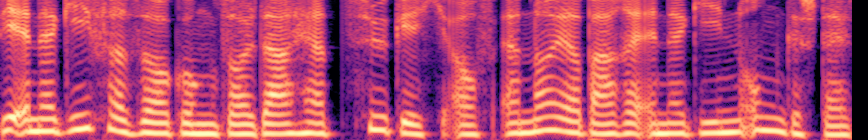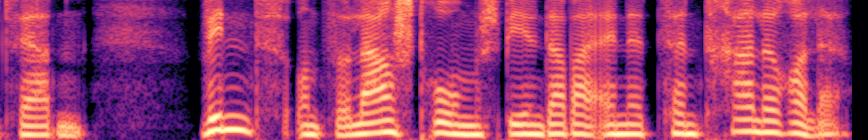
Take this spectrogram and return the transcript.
Die Energieversorgung soll daher zügig auf erneuerbare Energien umgestellt werden. Wind- und Solarstrom spielen dabei eine zentrale Rolle.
